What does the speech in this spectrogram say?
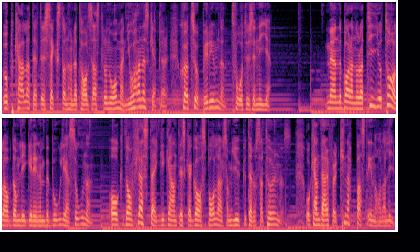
uppkallat efter 1600-talsastronomen Johannes Kepler, sköts upp i rymden 2009. Men bara några tiotal av dem ligger i den beboeliga zonen och de flesta är gigantiska gasbollar som Jupiter och Saturnus och kan därför knappast innehålla liv.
